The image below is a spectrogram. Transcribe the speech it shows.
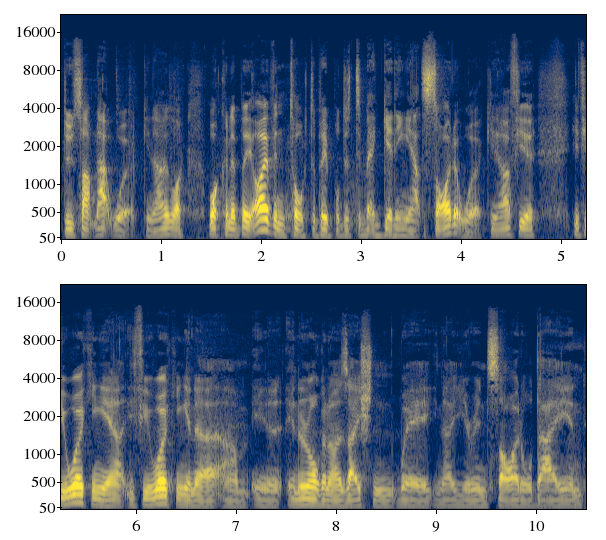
do something at work. You know, like what can it be? I even talk to people just about getting outside at work. You know, if you if you're working out, if you're working in a um, in, a, in an organisation where you know you're inside all day and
